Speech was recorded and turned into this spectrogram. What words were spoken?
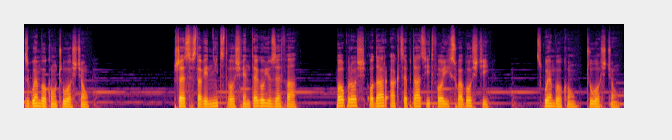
z głęboką czułością. Przez wstawiennictwo świętego Józefa Poproś o dar akceptacji Twoich słabości z głęboką czułością.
